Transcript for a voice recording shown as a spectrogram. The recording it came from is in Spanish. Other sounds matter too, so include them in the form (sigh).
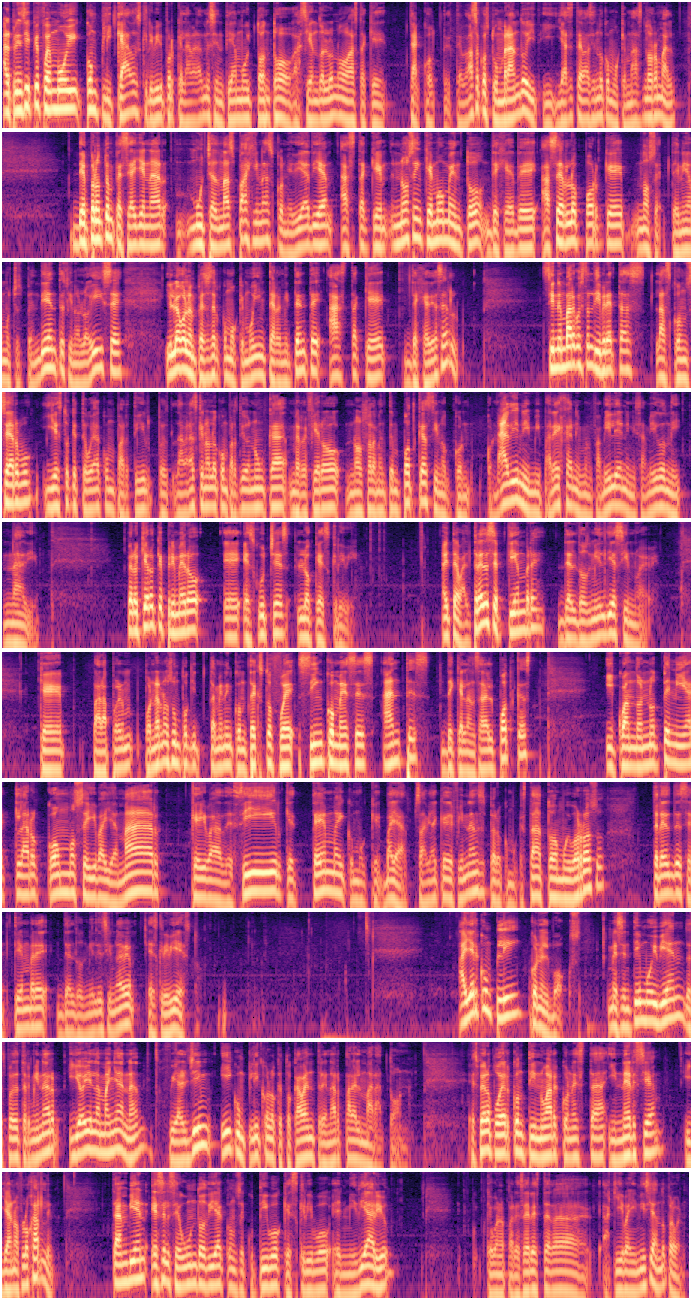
Al principio fue muy complicado escribir porque la verdad me sentía muy tonto haciéndolo, ¿no? Hasta que te, vas acostumbrando y, y, ya se te va haciendo como que más normal. De pronto empecé a llenar muchas más páginas con mi día a día hasta que no sé en qué momento dejé de hacerlo porque, no sé, tenía muchos pendientes y no lo hice y luego lo empecé a hacer como que muy intermitente hasta que dejé de hacerlo. Sin embargo, estas libretas las conservo y esto que te voy a compartir, pues la verdad es que no lo he compartido nunca. Me refiero no solamente en podcast, sino con, con nadie, ni mi pareja, ni mi familia, ni mis amigos, ni nadie. Pero quiero que primero eh, escuches lo que escribí. Ahí te va, el 3 de septiembre del 2019, que para ponernos un poquito también en contexto, fue cinco meses antes de que lanzara el podcast y cuando no tenía claro cómo se iba a llamar, qué iba a decir, qué tema y como que, vaya, sabía que de finanzas, pero como que estaba todo muy borroso. 3 de septiembre del 2019 escribí esto. Ayer cumplí con el box. Me sentí muy bien después de terminar y hoy en la mañana fui al gym y cumplí con lo que tocaba entrenar para el maratón. Espero poder continuar con esta inercia y ya no aflojarle. También es el segundo día consecutivo que escribo en mi diario, que bueno, al parecer este era, aquí iba iniciando, pero bueno.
